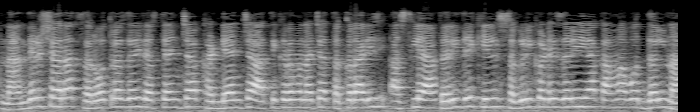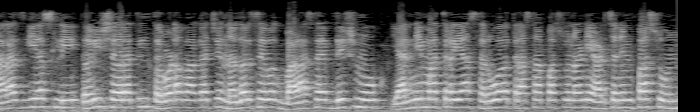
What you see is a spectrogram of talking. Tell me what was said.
नांदेड शहरात सर्वत्र जरी रस्त्यांच्या खड्ड्यांच्या अतिक्रमणाच्या तक्रारी असल्या तरी देखील सगळीकडे जरी या कामाबद्दल नाराजगी असली तरी शहरातील तरोडा भागाचे नगरसेवक बाळासाहेब देशमुख यांनी मात्र या सर्व त्रासापासून आणि अडचणींपासून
